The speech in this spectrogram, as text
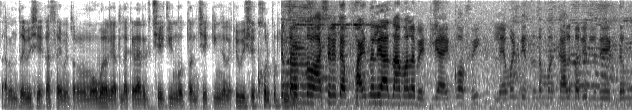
सरांचा विषय कसा आहे मित्रांनो? मोबाईल घेतला की डायरेक्ट चेकिंग होतं आणि चेकिंग आला की विषय खोल पडतो. मित्रांनो असे त्या फायनली आज आम्हाला भेटली आहे कॉफी लेमन टीचं तर मग काल बघितलं ते एकदम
